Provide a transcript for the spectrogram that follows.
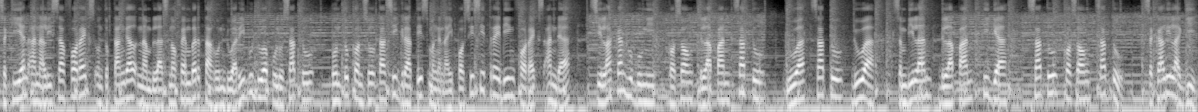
Sekian analisa forex untuk tanggal 16 November tahun 2021. Untuk konsultasi gratis mengenai posisi trading forex Anda, silakan hubungi 081212 983 101. Sekali lagi,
